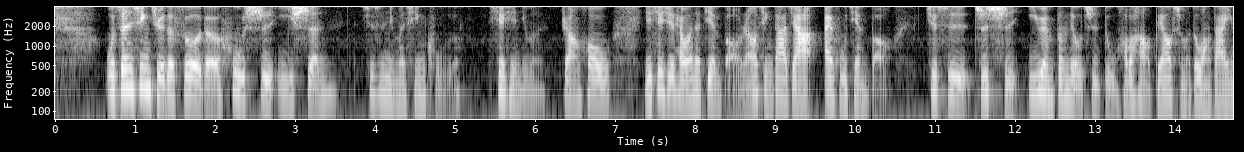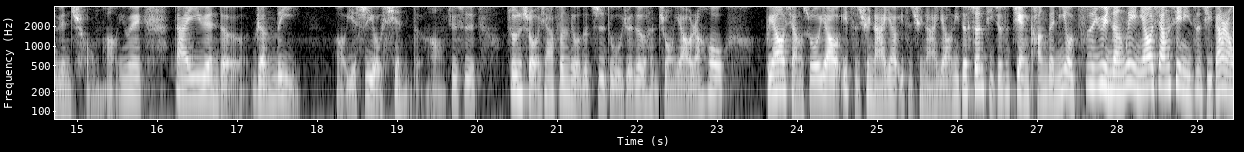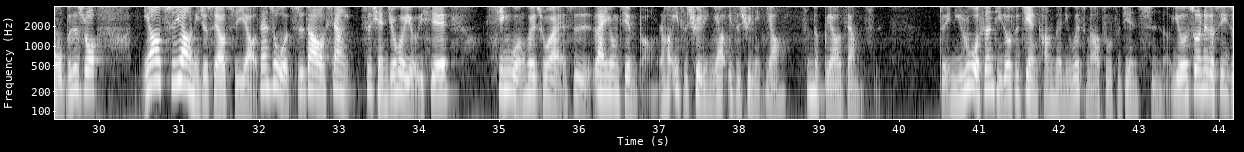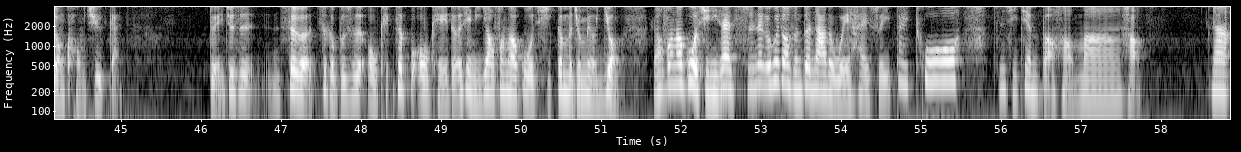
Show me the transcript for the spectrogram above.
我真心觉得所有的护士、医生，就是你们辛苦了，谢谢你们，然后也谢谢台湾的健保，然后请大家爱护健保，就是支持医院分流制度，好不好？不要什么都往大医院冲啊，因为大医院的人力。哦，也是有限的啊，就是遵守一下分流的制度，我觉得这个很重要。然后不要想说要一直去拿药，一直去拿药。你的身体就是健康的，你有自愈能力，你要相信你自己。当然，我不是说你要吃药，你就是要吃药。但是我知道，像之前就会有一些新闻会出来，是滥用健保，然后一直去领药，一直去领药，真的不要这样子。对，你如果身体都是健康的，你为什么要做这件事呢？有的时候那个是一种恐惧感。对，就是这个，这个不是 OK，这不 OK 的，而且你药放到过期根本就没有用，然后放到过期你再吃，那个会造成更大的危害，所以拜托珍惜健保好吗？好，那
